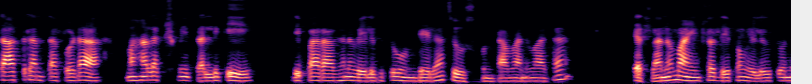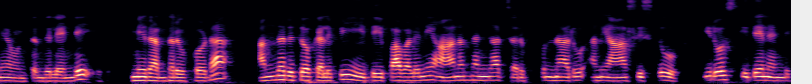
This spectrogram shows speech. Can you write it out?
రాత్రంతా కూడా మహాలక్ష్మి తల్లికి దీపారాధన వెలుగుతూ ఉండేలా చూసుకుంటాం అనమాట ఎట్లానో మా ఇంట్లో దీపం వెలుగుతూనే ఉంటుందిలేండి. మీరందరూ కూడా అందరితో కలిపి ఈ దీపావళిని ఆనందంగా జరుపుకున్నారు అని ఆశిస్తూ ఈరోజుకి ఇదేనండి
